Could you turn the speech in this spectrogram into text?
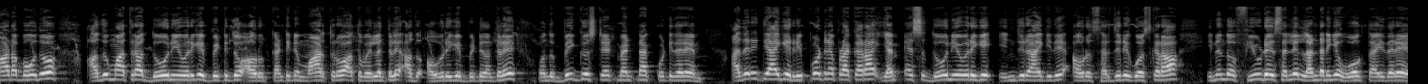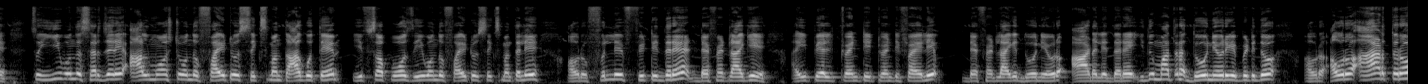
ಮಾಡಬಹುದು. ಅದು ಮಾತ್ರ ಧೋನಿ ಅವರಿಗೆ ಬಿಟ್ಟಿದ್ದು, ಅವರು ಕಂಟಿನ್ಯೂ ಮಾಡ್ತಾರೋ ಅಥವಾ ಇಲ್ಲ ಅಂತೇಳಿ, ಅದು ಅವರಿಗೆ ಬಿಟ್ಟಿದ್ದು ಅಂತೇಳಿ ಒಂದು ಬಿಗ್ ಸ್ಟೇಟ್ಮೆಂಟ್ನ ಕೊಟ್ಟಿದ್ದಾರೆ. ಅದೇ ರೀತಿಯಾಗಿ ರಿಪೋರ್ಟ್ನ ಪ್ರಕಾರ ಎಂ ಎಸ್ ಧೋನಿ ಅವರಿಗೆ ಇಂಜುರಿ ಆಗಿದೆ. ಅವರು ಸರ್ಜರಿಗೋಸ್ಕರ ಇನ್ನೊಂದು ಫ್ಯೂ ಡೇಸ್ ಅಲ್ಲಿ ಲಂಡನ್ಗೆ ಹೋಗ್ತಾ ಇದ್ದಾರೆ. ಸೊ ಈ ಒಂದು ಸರ್ಜರಿ ಆಲ್ಮೋಸ್ಟ್ ಒಂದು ಫೈವ್ ಟು ಸಿಕ್ಸ್ ಮಂತ್ ಆಗುತ್ತೆ. ಇಫ್ ಸಪೋಸ್ ಈ ಒಂದು ಫೈವ್ ಟು ಸಿಕ್ಸ್ ಮಂತಲ್ಲಿ ಅವರು ಫುಲ್ಲಿ ಫಿಟ್ ಇದ್ದರೆ ಡೆಫಿನೆಟ್ ಆಗಿ I P L twenty twenty ಫೈವ್ಲಿ ಡೆಫಿನೆಟ್ ಆಗಿ ಧೋನಿ ಅವರು ಆಡಲಿದ್ದಾರೆ. ಇದು ಮಾತ್ರ ಧೋನಿಯವರಿಗೆ ಬಿಟ್ಟಿದ್ದು. ಅವರು ಅವರು ಆಡ್ತಾರೋ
